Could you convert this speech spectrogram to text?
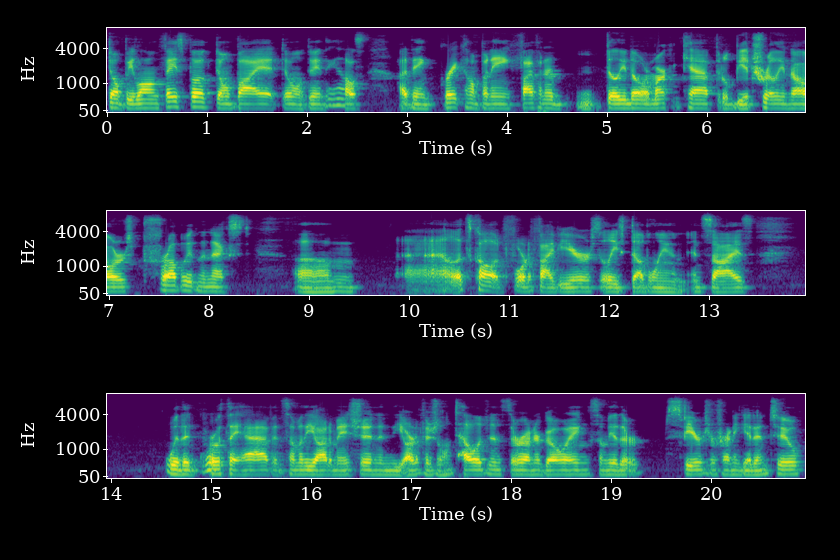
don't be long Facebook, don't buy it, don't do anything else. I think great company, 500 billion dollar market cap. It'll be a trillion dollars probably in the next, um, uh, let's call it four to five years, at least doubling in, in size. With the growth they have and some of the automation and the artificial intelligence they're undergoing, some of the other spheres they're trying to get into.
